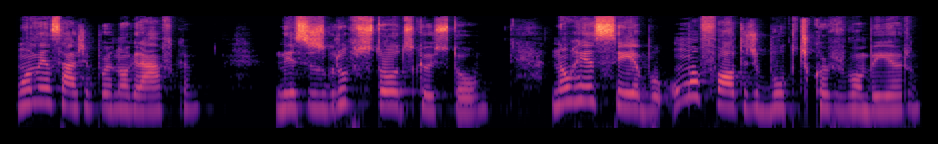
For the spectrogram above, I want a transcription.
Uma mensagem pornográfica. Nesses grupos todos que eu estou. Não recebo uma foto de book de corpo de bombeiro.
